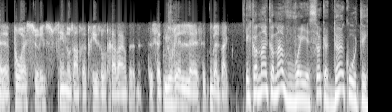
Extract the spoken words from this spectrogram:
euh, pour assurer le soutien de nos entreprises au travers de, cette nouvelle euh, cette nouvelle vague? Et comment comment vous voyez ça que d'un côté,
